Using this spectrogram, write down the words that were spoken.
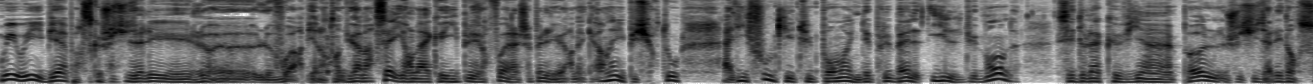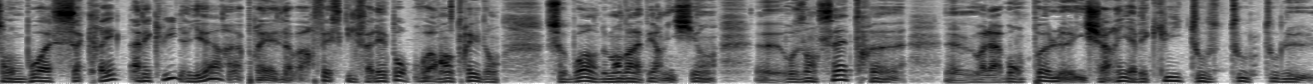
Oui, oui, bien, parce que je suis allé le, voir, bien entendu, à Marseille. On l'a accueilli plusieurs fois à la chapelle du Verbe incarné, et puis surtout à Lifou, qui est pour moi une des plus belles îles du monde. C'est de là que vient Paul. Je suis allé dans son bois sacré, avec lui d'ailleurs, après avoir fait ce qu'il fallait pour pouvoir entrer dans ce bois en demandant la permission euh, aux ancêtres. Euh, euh, voilà, bon, Paul, il charrie avec lui tout, tout, tout le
